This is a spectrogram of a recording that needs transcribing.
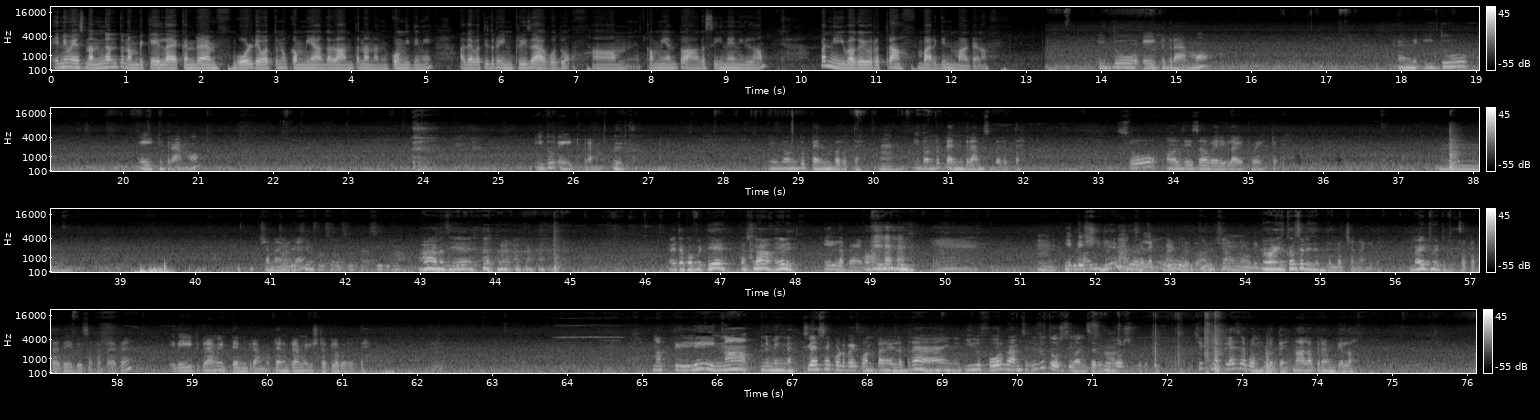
ಎನಿವೇಸ್ ನನಗಂತೂ ನಂಬಿಕೆ ಇಲ್ಲ, ಯಾಕಂದರೆ ಗೋಲ್ಡ್ ಯಾವತ್ತೂ ಕಮ್ಮಿ ಆಗಲ್ಲ ಅಂತ ನಾನು ಅಂದ್ಕೊಂಡಿದ್ದೀನಿ ಅದು ಯಾವತ್ತಿದ್ರೂ ಇನ್ಕ್ರೀಸೇ ಆಗೋದು. ಕಮ್ಮಿ ಅಂತೂ ಆಗ ಸೀನೇನಿಲ್ಲ ಬನ್ನಿ, ಇವಾಗ ಇವ್ರ ಹತ್ರ ಬಾರ್ಗಿನ್ ಮಾಡೋಣ. ಇದು ಏಯ್ಟ್ ಗ್ರಾಮು ಆ್ಯಂಡ್ ಇದು ಏಯ್ಟ್ ಗ್ರಾಮು ಇದು ಏಯ್ಟ್ ಗ್ರಾಮ್ ಇದೊಂದು ಟೆನ್ ಬರುತ್ತೆ. ಹ್ಞೂ ಇದೊಂದು ಟೆನ್ ಗ್ರಾಮ್ಸ್ ಬರುತ್ತೆ. So all these are very light weight ಚೆನ್ನಾಗಿದೆ. ಹಾಂ ಅಣ್ಣಜಿ. ಆಯ್ತಾ ಕೊಬ್ಬಿಟ್ಟಿ ಕಷ್ಟಲಾ ಹೇಳಿ. ಇಲ್ಲ ಬೇಡ. ಇದಿಷ್ಟು ನಾನು ಸೆಲೆಕ್ಟ್ ಮಾಡಿರೋದು. ನೀವು ನೋಡಿ. ಇದು ತುಂಬ ಚೆನ್ನಾಗಿದೆ. ಲೈಟ್ ವೇಟ್ ಇದೆ. ಸಖತ್ತಾಗಿದೆ ಇದು ಸಖತ್ತಾಗಿದೆ ಇದು ಏಯ್ಟ್ ಗ್ರಾಮ್ ಇದು ಟೆನ್ ಗ್ರಾಮು ಟೆನ್ ಗ್ರಾಮಿಗೆ ಇಷ್ಟಕ್ಲ ಬರುತ್ತೆ. ಮತ್ತಿಲ್ಲಿ ಇನ್ನೂ ನಿಮಗೆ ನೆಕ್ಲೆಸೇ ಕೊಡಬೇಕು ಅಂತ ಹೇಳಿದ್ರೆ ಇಲ್ಲಿ ಫೋರ್ ಗ್ರಾಮ್ಸ್ ಇದು ತೋರಿಸಿ ಒಂದ್ಸರಿ. ತೋರಿಸ್ಬಿಡಿ. ಚಿಕ್ಕ ನೆಕ್ಲೆಸೇ ಬಂದ್ಬಿಡುತ್ತೆ ನಾಲ್ಕು ಗ್ರಾಮ್ಗೆಲ್ಲ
